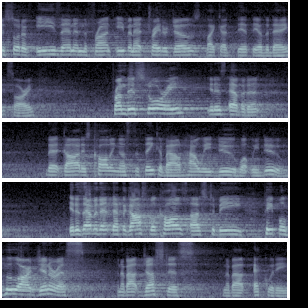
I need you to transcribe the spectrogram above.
just sort of ease in in the front, even at Trader Joe's, like I did the other day. Sorry. From this story, it is evident that God is calling us to think about how we do what we do. It is evident that the gospel calls us to be people who are generous and about justice and about equity.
